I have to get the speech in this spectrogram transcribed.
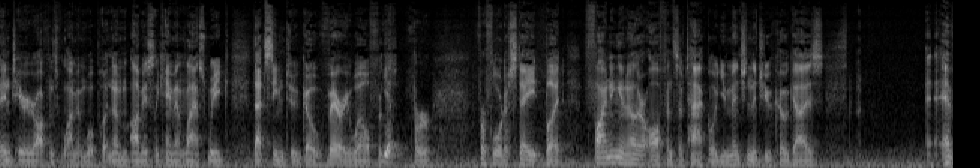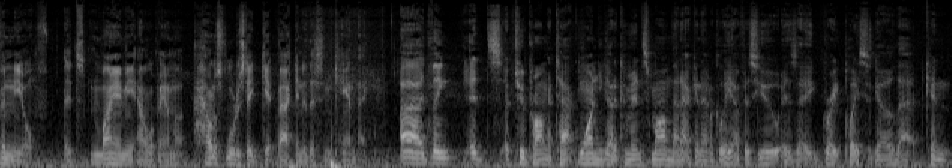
interior offensive lineman. Will Putnam obviously came in last week. That seemed to go very well for yep. the, for for Florida State. But finding another offensive tackle, you mentioned the JUCO guys Evan Neal, it's Miami, Alabama. How does Florida State get back into this, and can they? I think it's a two prong attack. One, you got to convince mom that academically FSU is a great place to go that can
